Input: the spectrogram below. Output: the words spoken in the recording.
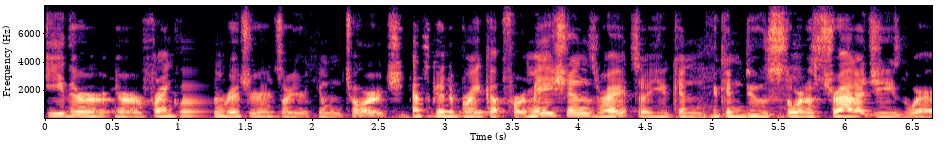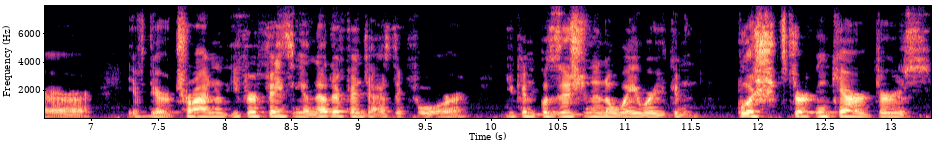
either your Franklin Richards or your Human Torch. That's good to break up formations, right? So you can you can do sort of strategies where if they're trying to if you're facing another Fantastic Four, you can position in a way where you can push certain characters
